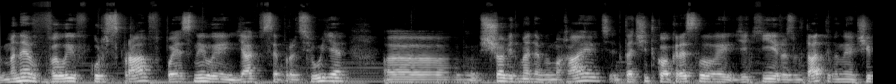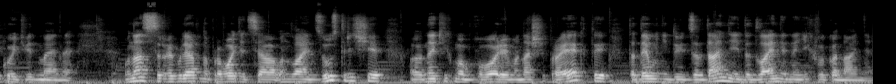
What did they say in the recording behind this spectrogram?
Мене ввели в курс справ, пояснили, як все працює, е, що від мене вимагають, та чітко окреслили, які результати вони очікують від мене. У нас регулярно проводяться онлайн-зустрічі, е, на яких ми обговорюємо наші проекти та де мені дають завдання і дедлайни на їх виконання.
